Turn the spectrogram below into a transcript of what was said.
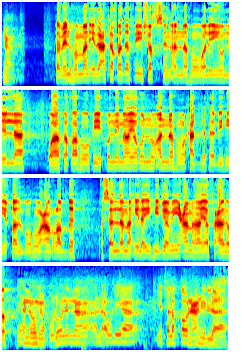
نعم. فمنهم من إذا اعتقد في شخص أنه ولي لله وافقه في كل ما يظن أنه حدث به قلبه عن ربه وسلم إليه جميع ما يفعله. لأنهم يقولون إن الأولياء يتلقون عن الله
